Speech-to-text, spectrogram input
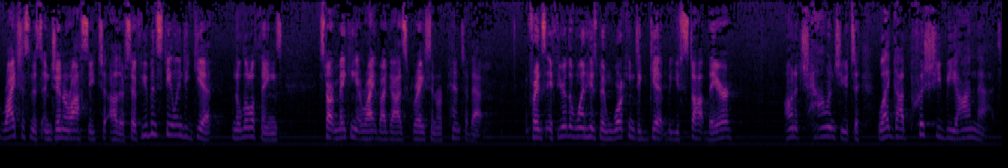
righteousness and generosity to others. So if you've been stealing to get the little things, start making it right by God's grace and repent of that. Friends, if you're the one who's been working to get, but you stop there, I want to challenge you to let God push you beyond that,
